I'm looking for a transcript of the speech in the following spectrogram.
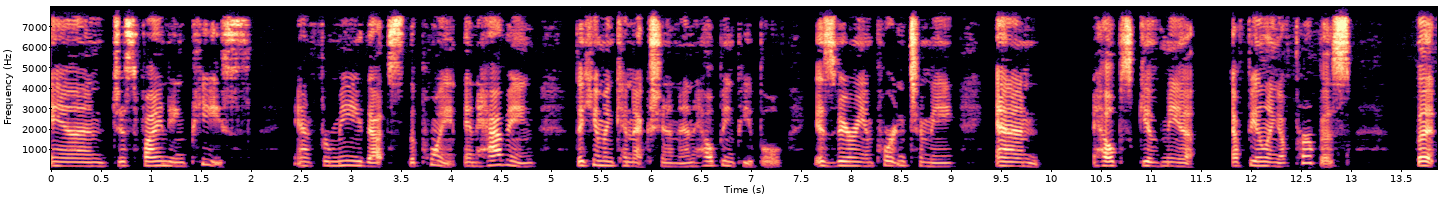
and just finding peace. And for me, that's the point. And having the human connection and helping people is very important to me and helps give me a, a feeling of purpose. But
